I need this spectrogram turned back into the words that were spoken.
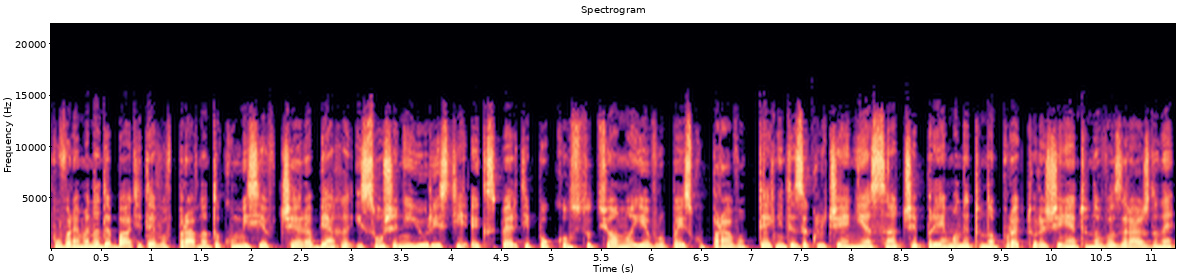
По време на дебатите в правната комисия вчера бяха изслушани юристи, експерти по конституционно и европейско право. Техните заключения са, че приемането на проекто решението на Възраждане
